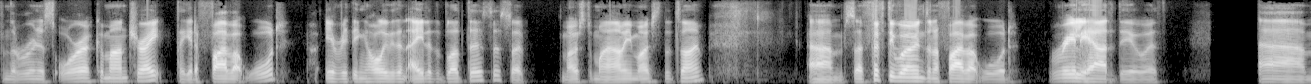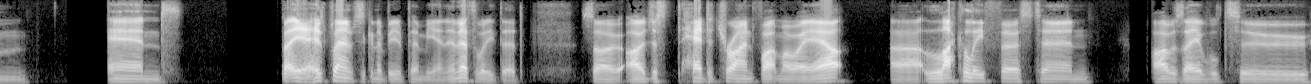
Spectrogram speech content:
from the Ruinous Aura command trait, they get a five up ward. Everything wholly within eight of the bloodthirster, so most of my army most of the time. Um, so 50 wounds and a five up ward, really hard to deal with. Um, and but yeah, his plan was just going to be to pin me in, and that's what he did. So I just had to try and fight my way out. Uh, luckily, first turn, I was able to.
